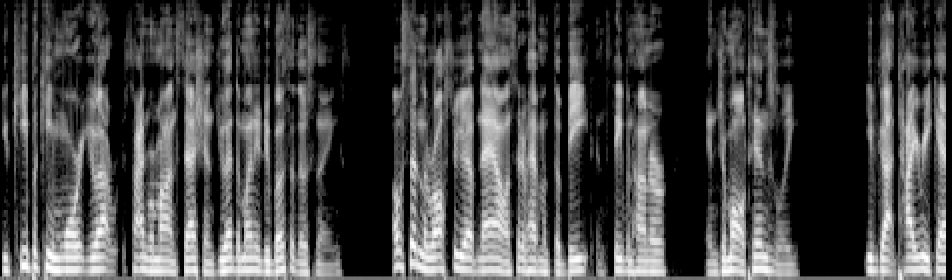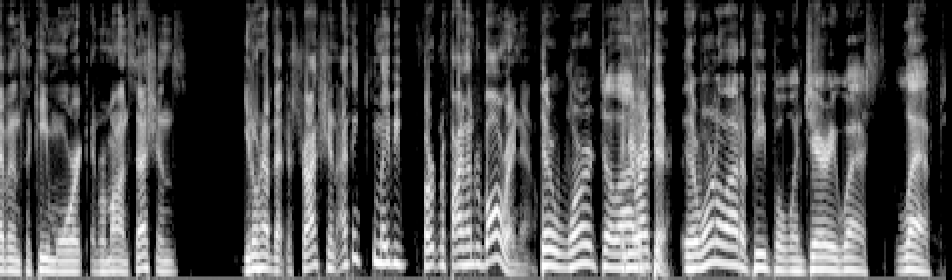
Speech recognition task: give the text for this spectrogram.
You keep Hakim Moore, you out sign Ramon Sessions. You had the money to do both of those things. All of a sudden, the roster you have now, instead of having Thabeet and Steven Hunter and Jamal Tinsley, you've got Tyreek Evans, Hakim Warrick, and Ramon Sessions. You don't have that distraction. I think you may be flirting a 500 ball right now. There weren't a lot right there. there weren't a lot of people when Jerry West left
